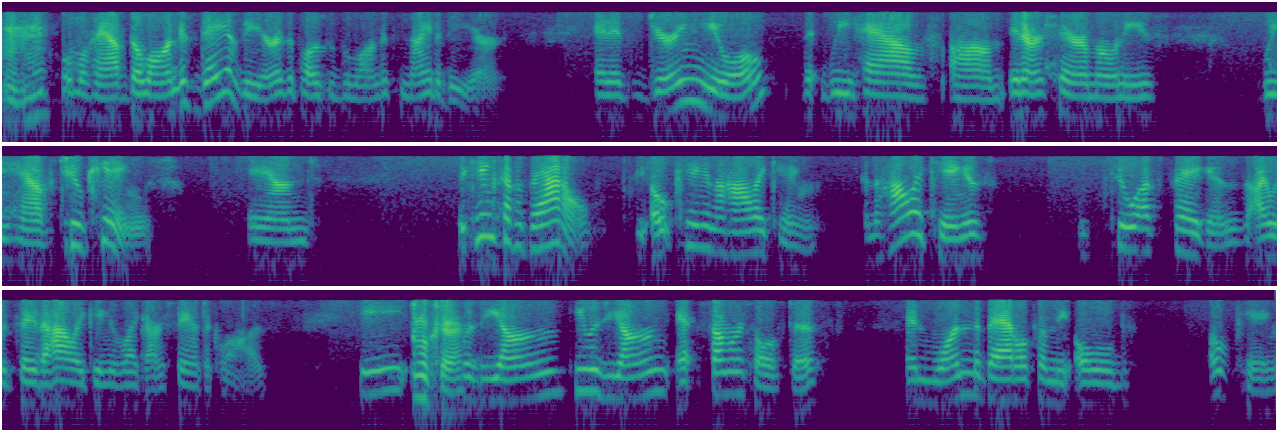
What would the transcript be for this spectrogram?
mhm. when we'll have the longest day of the year as opposed to the longest night of the year. And it's during Yule that we have um, in our ceremonies we have two kings, and the kings have a battle: the Oak King and the Holly King. And the Holly King is, to us pagans, I would say the Holly King is like our Santa Claus. He Okay. was young. He was young at summer solstice and won the battle from the old Oak King.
